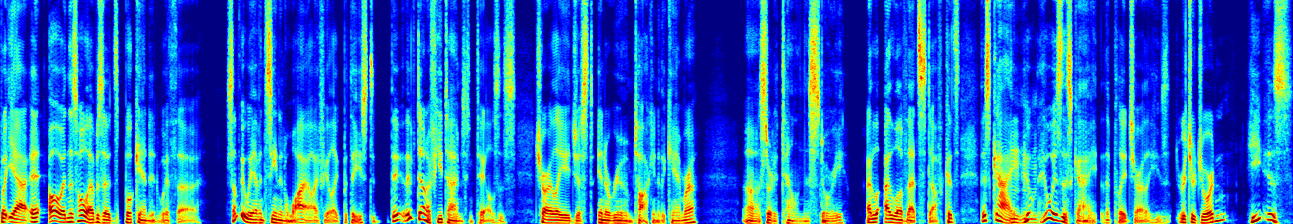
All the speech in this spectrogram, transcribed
But yeah. it- oh, and this whole episode's bookended with uh, something we haven't seen in a while. I feel like, but they used to. They, they've done a few times in Tales. Is Charlie just in a room talking to the camera, uh, sort of telling this story. I, lo- I love that stuff because this guy, who who is this guy that played Charlie? He's Richard Jordan. He is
